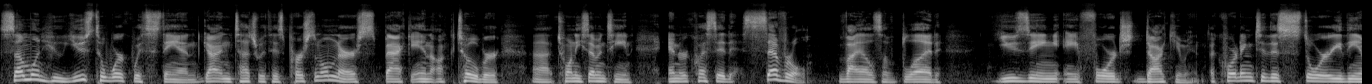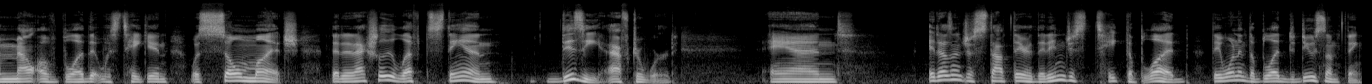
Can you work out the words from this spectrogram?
someone who used to work with Stan got in touch with his personal nurse back in October uh, 2017 and requested several vials of blood using a forged document. According to this story, the amount of blood that was taken was so much that it actually left Stan dizzy afterward. And it doesn't just stop there. They didn't just take the blood, they wanted the blood to do something.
